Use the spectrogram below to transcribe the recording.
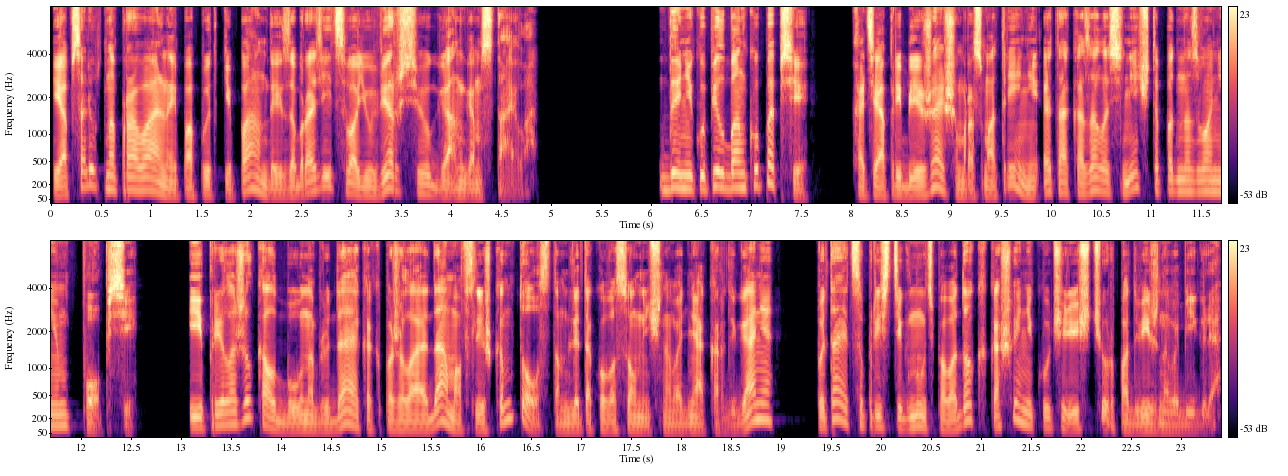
и абсолютно провальной попытки панды изобразить свою версию гангам-стайла. Дэнни купил банку пепси — хотя при ближайшем рассмотрении это оказалось нечто под названием «попси», и приложил колбу, наблюдая, как пожилая дама в слишком толстом для такого солнечного дня кардигане пытается пристегнуть поводок к ошейнику чересчур подвижного бигля.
